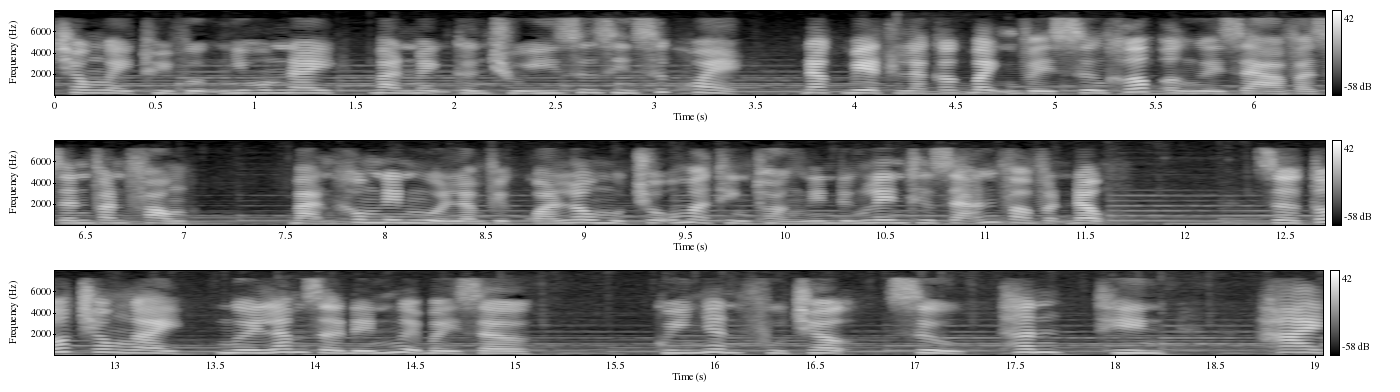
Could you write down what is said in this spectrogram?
Trong ngày thủy vượng như hôm nay, bản mệnh cần chú ý giữ gìn sức khỏe, đặc biệt là các bệnh về xương khớp ở người già và dân văn phòng. Bạn không nên ngồi làm việc quá lâu một chỗ mà thỉnh thoảng nên đứng lên thư giãn và vận động. Giờ tốt trong ngày, 15 giờ đến 17 giờ. Quý nhân phù trợ, Sửu, Thân, Thìn. 2.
